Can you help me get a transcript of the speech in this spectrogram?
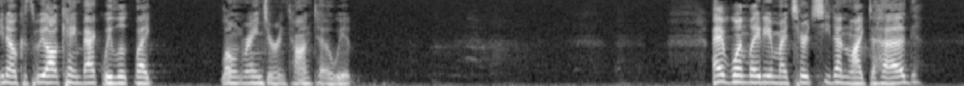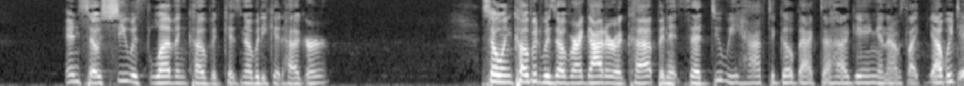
you know, because we all came back. We looked like Lone Ranger and Tonto. We had, I have one lady in my church, she doesn't like to hug. And so she was loving COVID because nobody could hug her. So when COVID was over, I got her a cup and it said, Do we have to go back to hugging? And I was like, Yeah, we do.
